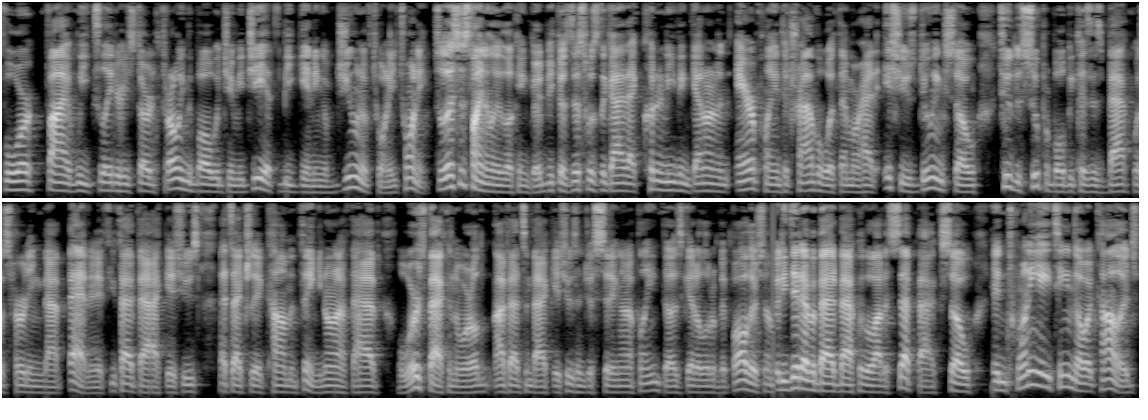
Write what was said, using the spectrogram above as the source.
four, five weeks later, he started throwing the ball with Jimmy G at the beginning of June of 2020. So this is finally looking good because this was the guy that couldn't even get on an airplane to travel with them or had issues doing so to the Super Bowl because his back was hurting that bad. And if you've had back issues, that's actually a common thing. You don't have to have the worst back in the world. I've had some back back issues and just sitting on a plane does get a little bit bothersome. But he did have a bad back with a lot of setbacks. So in 2018, though, at college,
